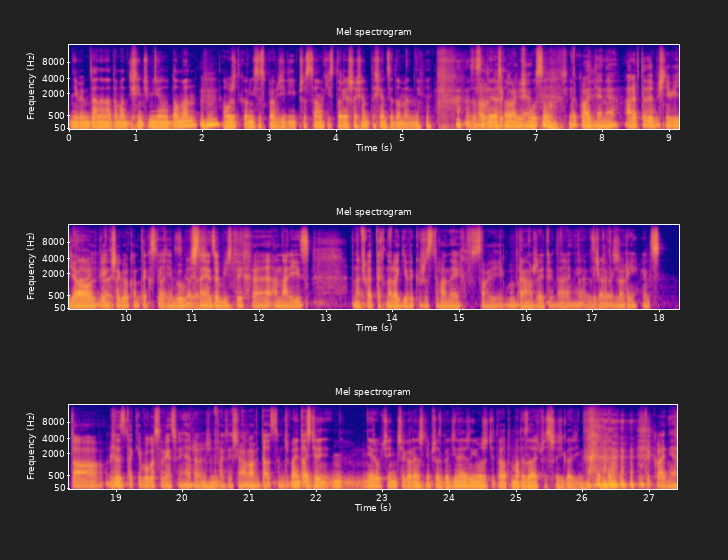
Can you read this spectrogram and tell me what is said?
nie wiem, dane na temat 10 milionów domen, Mhm. a użytkownicy sprawdzili przez całą historię 60 tysięcy domen. Nie? W zasadzie No, resztę moglibyśmy usunąć. Dokładnie, nie? Ale wtedy byś nie widział Tak, tak. większego kontekstu Tak, i nie byłbyś w stanie zrobić tych e, analiz, na Tak. przykład technologii wykorzystywanych w całej jakby branży i tak dalej, nie? tak, jakiejś kategorii. Więc to, to jest takie błogosławieństwo, nie? Że, że Mhm. faktycznie mamy dostęp. Pamiętajcie, dostęp. nie róbcie niczego ręcznie przez godzinę, jeżeli możecie to automatyzować przez 6 godzin. Dokładnie.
